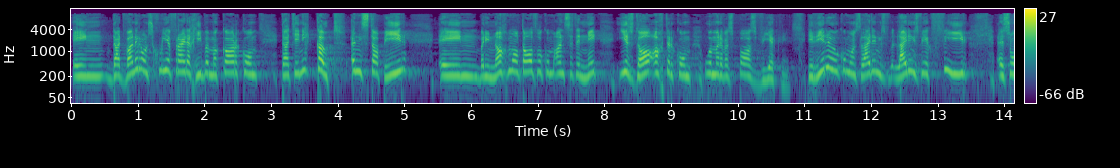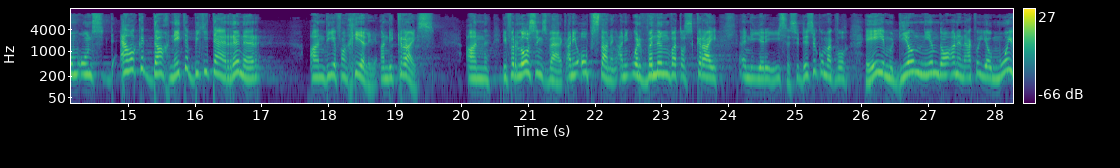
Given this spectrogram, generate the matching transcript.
en dat wanneer ons Goeie Vrydag hier bymekaar kom, dat jy nie koud instap hier en by die nagmaaltafel kom aansit en net eers daar agterkom oor was Paasweek nie. Die rede hoekom ons leidings leidingsweek vier is om ons elke dag net 'n bietjie te herinner aan die evangelie, aan die kruis, aan die verlossingswerk, aan die opstanding, aan die oorwinning wat ons kry in die Here Jesus. So dis hoekom ek wil hê jy moet deelneem daaraan en ek wil jou mooi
